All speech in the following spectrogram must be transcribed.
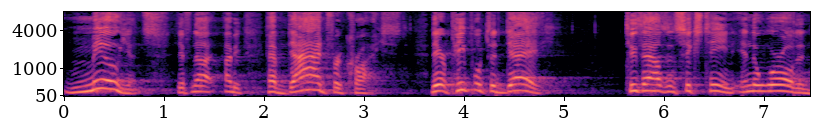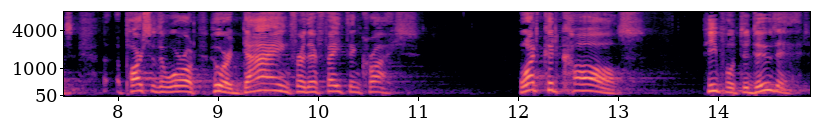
Millions, if not, I mean, have died for Christ. There are people today 2016 in the world and parts of the world who are dying for their faith in Christ. What could cause people to do that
